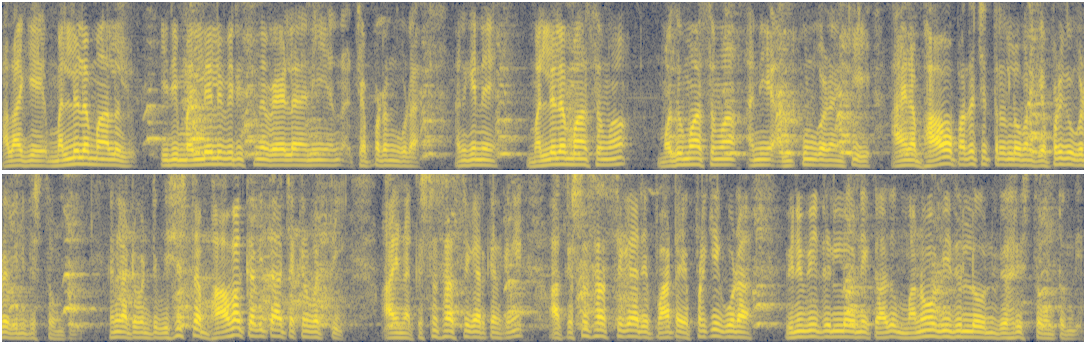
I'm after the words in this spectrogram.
అలాగే మల్లెల మాలలు. ఇది మల్లెలు విరిసిన వేళ అని చెప్పడం కూడా. అందుకనే మల్లెల మాసమా మధుమాసమా అని అనుకోవడానికి ఆయన భావ పదచిత్రంలో మనకి ఎప్పటికీ కూడా వినిపిస్తూ ఉంటుంది. కనుక అటువంటి విశిష్ట భావ కవితా చక్రవర్తి ఆయన కృష్ణశాస్త్రి గారు కనుకని ఆ కృష్ణశాస్త్రి గారి పాట ఎప్పటికీ కూడా వినివీధుల్లోనే కాదు మనోవీధుల్లో వ్యవహరిస్తూ ఉంటుంది.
